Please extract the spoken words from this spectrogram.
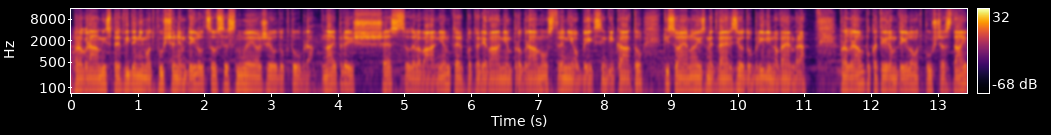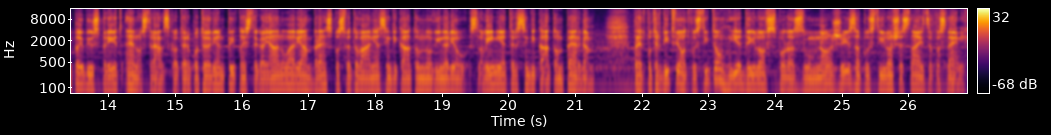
Programi s predvidenim odpuščanjem delavcev se snujejo že od oktobra. Najprej še s sodelovanjem ter potrjevanjem programov strani obeh sindikatov, ki so eno izmed verzij odobrili novembra. Program, po katerem delo odpušča zdaj, pa je bil sprejet enostransko ter potrjen 15. januarja brez posvetovanja sindikatom novinarjev Slovenije ter sindikatom Pergam. Pred potrditvijo odpustitev je delo sporazumno že zapustilo 16 zaposlenih,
